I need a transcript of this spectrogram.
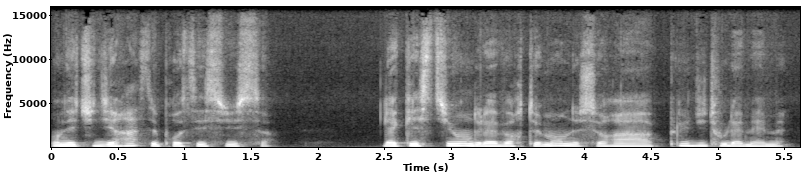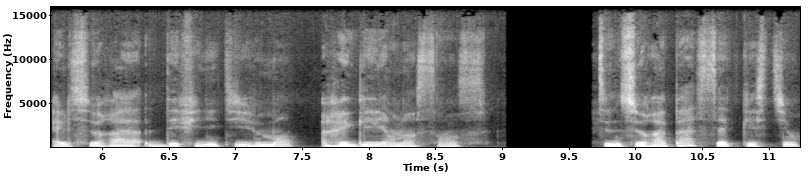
on étudiera ce processus la question de l'avortement ne sera plus du tout la même, elle sera définitivement réglée en un sens. Ce ne sera pas cette question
